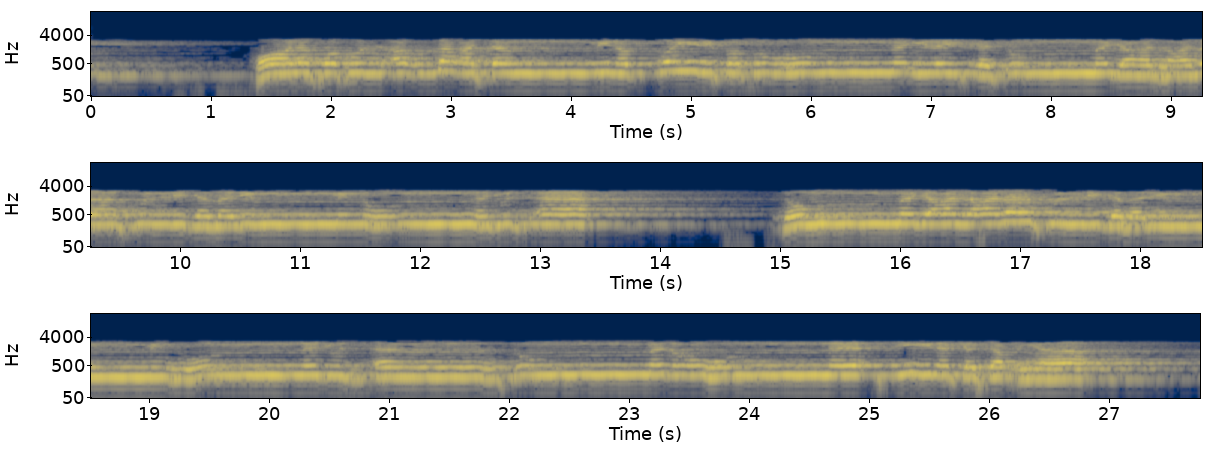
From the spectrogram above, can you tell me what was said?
قال فخذ أربعة من الطير فطرهن إليك ثم جعل على كل جبل منهن جزءا ثم جعل على كل جبل منهن جزءا ثم ادعهن يأتينك سعيا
